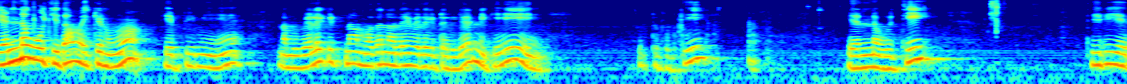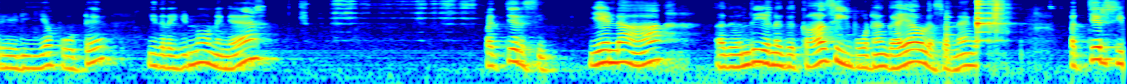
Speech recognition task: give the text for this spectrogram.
எண்ணெய் ஊற்றி தான் வைக்கணும் எப்பயுமே. நம்ம விளக்கிட்டுனா முத நாளே விளக்கிட்டோம் இல்லையா இன்றைக்கி சுத்தப்படுத்தி எண்ணெய் ஊற்றி திரியை ரெடியாக போட்டு இதில் இன்னொன்றுங்க பச்சரிசி. ஏன்னா அது வந்து எனக்கு காசிக்கு போனேன் கயாவில் சொன்னாங்க. பச்சரிசி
